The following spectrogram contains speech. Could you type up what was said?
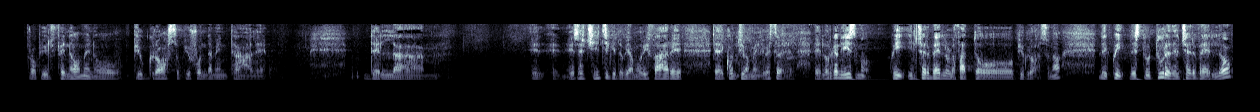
proprio il fenomeno più grosso, più fondamentale degli esercizi che dobbiamo rifare eh, continuamente. Questo è l'organismo, qui il cervello l'ha fatto più grosso, no? le, qui le strutture del cervello,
